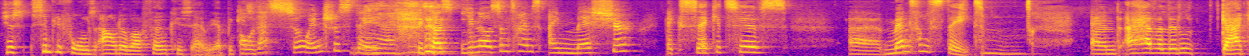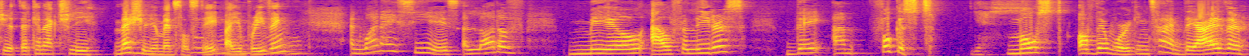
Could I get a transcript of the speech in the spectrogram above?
just simply falls out of our focus area because Oh, that's so interesting. Yeah. because you know, sometimes I measure executives' uh, mental state, and I have a little gadget that can actually measure your mental state by your breathing. And what I see is a lot of male alpha leaders. They are focused yes. most of their working time. They either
